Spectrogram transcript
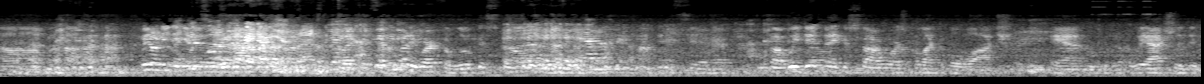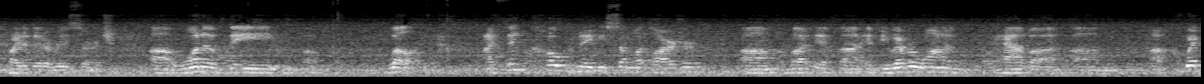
Um, We don't need to get into that. the radar, yes. That's the Yeah, yeah. Does anybody work for Lucasfilm? Yeah. Uh, we did make a Star Wars collectible watch, and we actually did quite a bit of research. Uh, one of the, uh, well, I think Coke may be somewhat larger, um, but if uh, if you ever want to have a, um, a quick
